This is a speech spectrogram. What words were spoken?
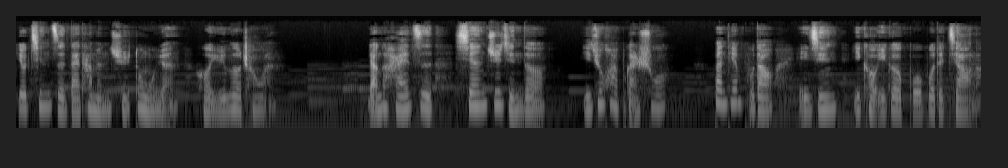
又亲自带他们去动物园和娱乐场玩。两个孩子。先拘谨的，一句话不敢说，半天不到，已经一口一个伯伯的叫了。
